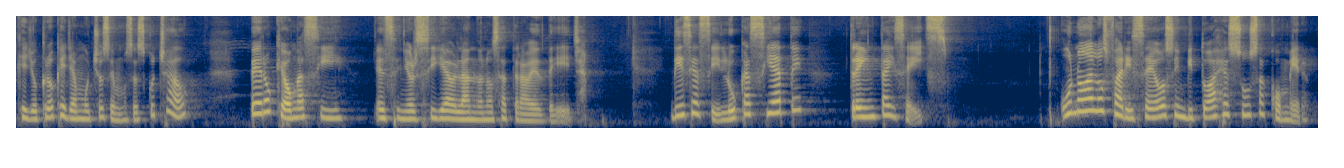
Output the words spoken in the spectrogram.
que yo creo que ya muchos hemos escuchado, pero que aún así el Señor sigue hablándonos a través de ella. Dice así, Lucas 7, 36. Uno de los fariseos invitó a Jesús a comer,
